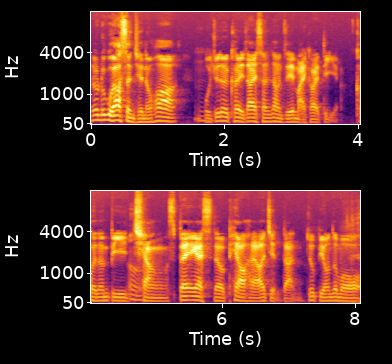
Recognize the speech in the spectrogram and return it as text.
那如果要省钱的话，我觉得可以在山上直接买块地啊，可能比抢 SpaceX 的票还要简单，就不用这么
